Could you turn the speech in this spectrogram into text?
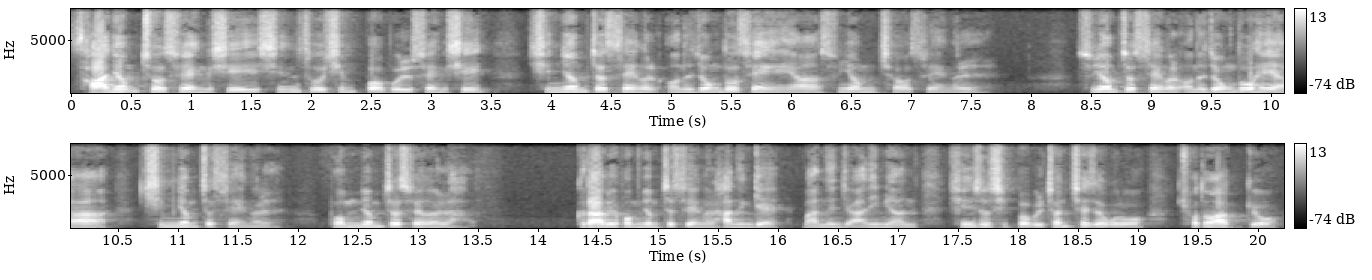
사념초 수행 시 신수 신법을 수행 시 신념초 수행을 어느 정도 수행해야 수념초 수행을 수념초 수행을 어느 정도 해야 심념초 수행을 법념초 수행을 그 다음에 법념초 수행을 하는 게 맞는지 아니면 신수시법을 전체적으로 초등학교,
